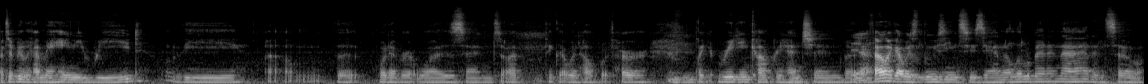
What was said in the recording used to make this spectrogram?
I typically have Mahaney read the um, the whatever it was, and so I think that would help with her Mhm. like reading comprehension. But Yeah. I felt like I was losing Susanna a little bit in that, and so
